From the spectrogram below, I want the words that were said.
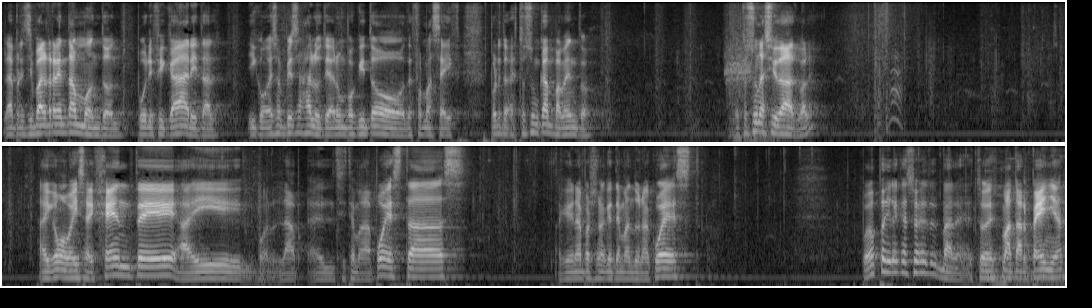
La principal renta un montón, purificar y tal. Y con eso empiezas a lootear un poquito de forma safe. Por cierto, esto es un campamento. Esto es una ciudad, ¿vale? Ahí como veis hay gente, hay bueno, el sistema de apuestas Aquí hay una persona que te manda una quest ¿Podemos pedirle que suene? Vale, esto es matar peña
